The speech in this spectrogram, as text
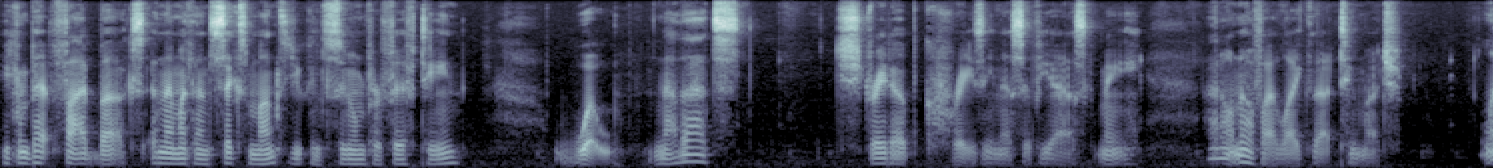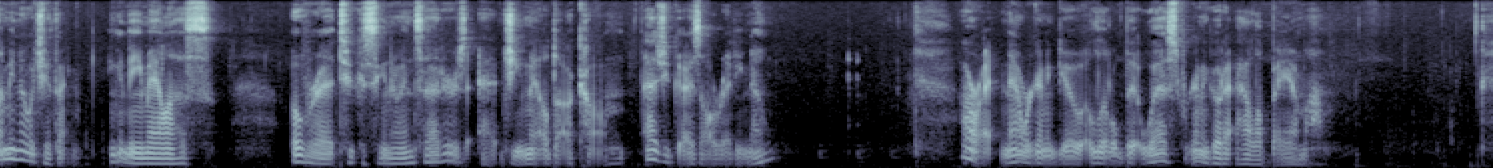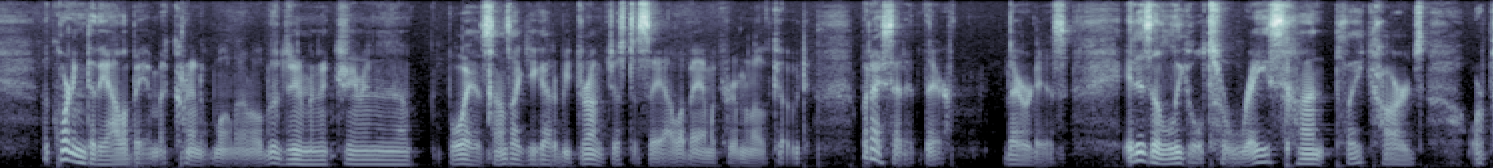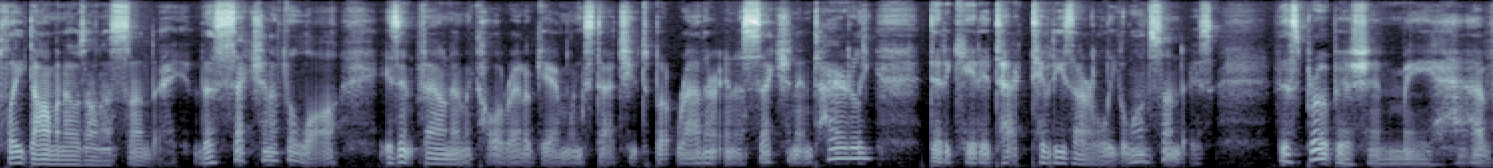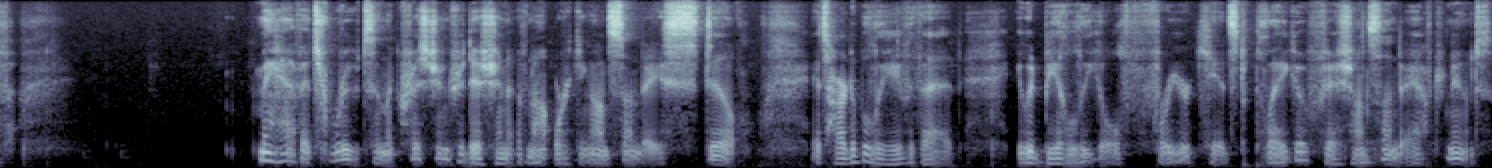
You can bet five bucks, and then within six months, you can sue him for 15. Whoa. Now that's straight up craziness, if you ask me. I don't know if I like that too much. Let me know what you think. You can email us over at two casino insiders at gmail.com, as you guys already know. All right, now we're going to go a little bit west. We're going to go to Alabama. According to the Alabama Criminal, boy, it sounds like you got to be drunk just to say Alabama Criminal Code. But I said it there. There it is. It is illegal to race, hunt, play cards, or play dominoes on a Sunday. This section of the law isn't found in the Colorado gambling statutes, but rather in a section entirely dedicated to activities that are illegal on Sundays. This prohibition may have may have its roots in the Christian tradition of not working on Sundays. Still, it's hard to believe that it would be illegal for your kids to play go fish on Sunday afternoons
